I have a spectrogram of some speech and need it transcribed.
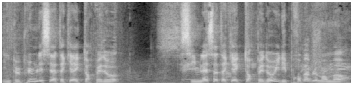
Il ne peut plus me laisser attaquer avec torpedo. S'il me laisse attaquer avec torpedo, il est probablement mort.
